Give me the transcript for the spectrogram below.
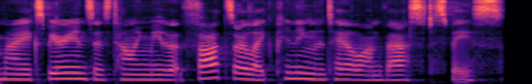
My experience is telling me that thoughts are like pinning the tail on vast space.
